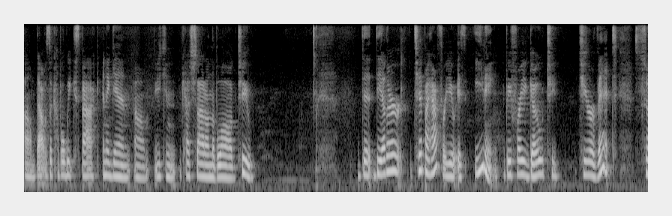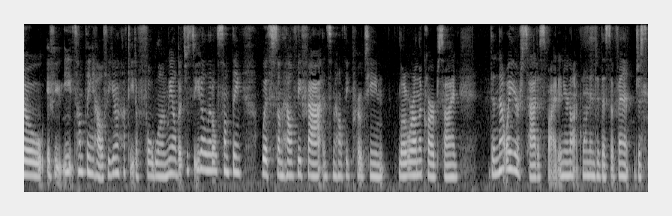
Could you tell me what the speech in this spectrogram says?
um, that was a couple weeks back. And again, um, you can catch that on the blog too. The, the other tip I have for you is eating before you go to, to your event. So if you eat something healthy, you don't have to eat a full blown meal, but just eat a little something with some healthy fat and some healthy protein, lower on the carb side. Then that way you're satisfied and you're not going into this event just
